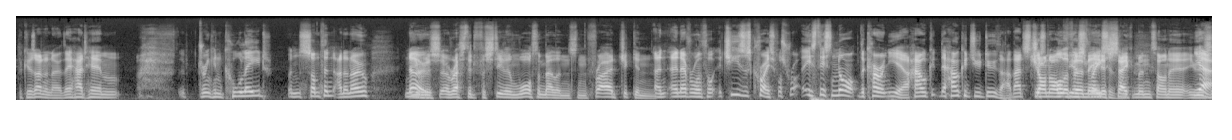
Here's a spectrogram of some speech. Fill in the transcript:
Because I don't know, they had him drinking Kool Aid and something. I don't know. No, He was arrested for stealing watermelons and fried chicken. and and everyone thought, Jesus Christ, what's wrong? Is this not the current year? How could how could you do that? That's just John Oliver made a segment on it. He Yeah. was,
